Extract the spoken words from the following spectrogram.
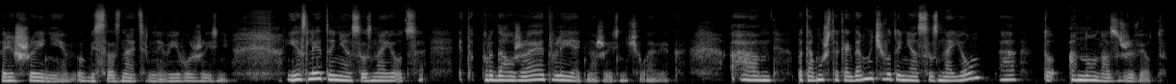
решение бессознательное в его жизни. Если это не осознается, это продолжает влиять на жизнь человека. А, потому что когда мы чего-то не осознаем, да, то оно нас живет.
